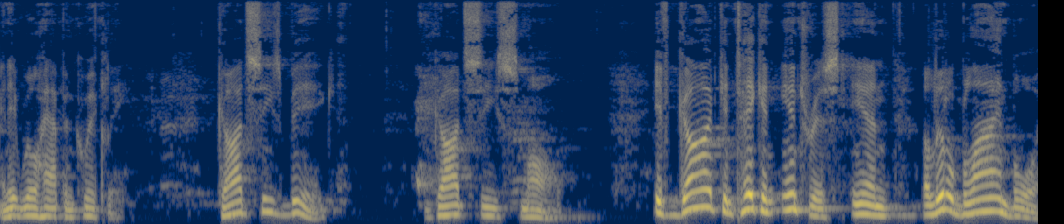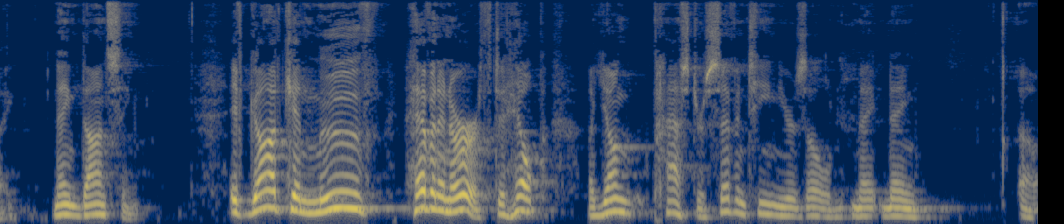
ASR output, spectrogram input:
And it will happen quickly. God sees big, God sees small. If God can take an interest in a little blind boy named Dancing, if God can move heaven and earth to help a young pastor, 17 years old, named uh,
